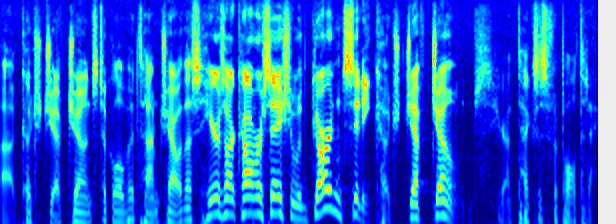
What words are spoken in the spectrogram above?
uh, Coach Jeff Jones, took a little bit of time to chat with us. Here's our conversation with Garden City coach Jeff Jones here on Texas Football Today.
